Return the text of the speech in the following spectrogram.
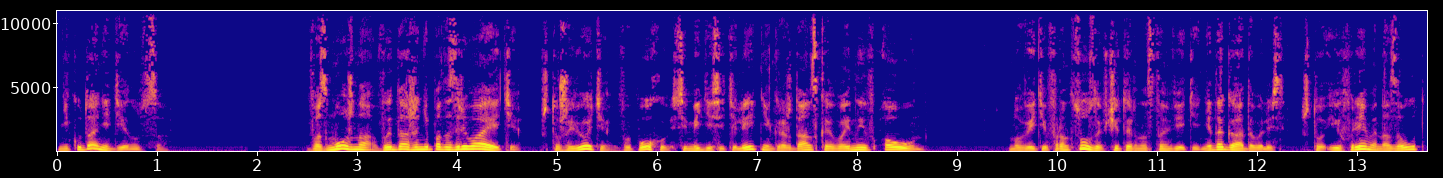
никуда не денутся. Возможно, вы даже не подозреваете, что живете в эпоху 70-летней гражданской войны в АУН. Но ведь и французы в XIV веке не догадывались, что их время назовут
